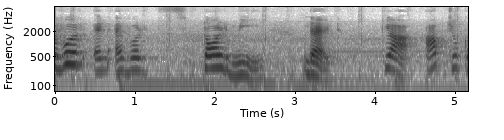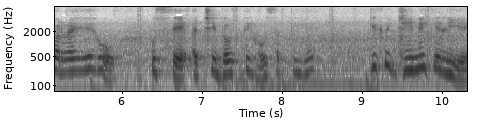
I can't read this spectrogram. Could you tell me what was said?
ever and ever told me that, क्या आप जो कर रहे हो, उससे अच्छी दोस्ती हो सकती है? क्योंकि जीने के लिए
